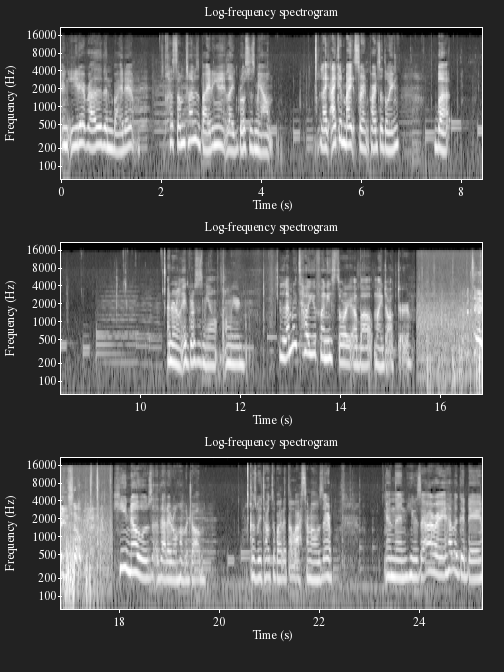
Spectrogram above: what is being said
and eat it rather than bite it. Cause sometimes biting it like grosses me out. Like I can bite certain parts of the wing, but I don't know, it grosses me out. I'm weird. Let me tell you a funny story about my doctor. Let me tell you something. He knows that I don't have a job. Because we talked about it the last time I was there. And then he was like, all right, have a good day.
